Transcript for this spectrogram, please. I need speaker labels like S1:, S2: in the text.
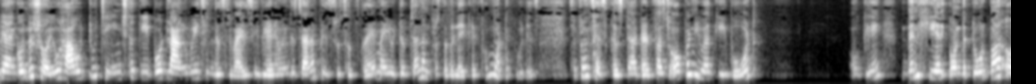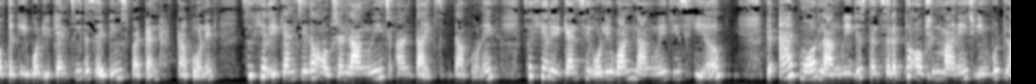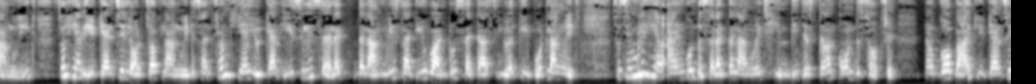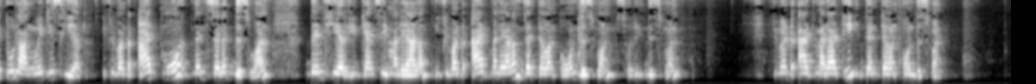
S1: video, I'm going to show you how to change the keyboard language in this device. If you are new in this channel, please do subscribe my YouTube channel and press the bell icon for more tech videos. So friends, let's get started. First, open your keyboard. Okay, then here on the toolbar of the keyboard, you can see the settings button. Tap on it. So here you can see the option language and types. Tap on it. So here you can see only one language is here. To add more languages, then select the option manage input language. So here you can see lots of languages and from here you can easily select the language that you want to set as your keyboard language. So simply here I am going to select the language Hindi. Just turn on this option. Now go back. You can see two languages here. If you want to add more, then select this one. Then here you can see Malayalam. If you want to add Malayalam, then turn on this one. Sorry, this one. If you want to add Marathi, then turn on this one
